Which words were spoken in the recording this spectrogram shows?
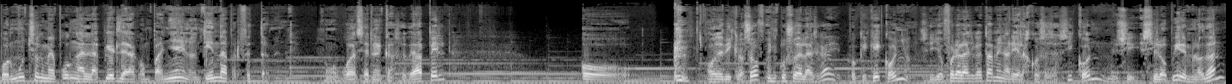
por mucho que me ponga en la piel de la compañía y lo entienda perfectamente, como puede ser en el caso de Apple o, o de Microsoft, incluso de la SGAE, porque qué coño, si yo fuera la SGAE también haría las cosas así, con, si, si lo piden me lo dan,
